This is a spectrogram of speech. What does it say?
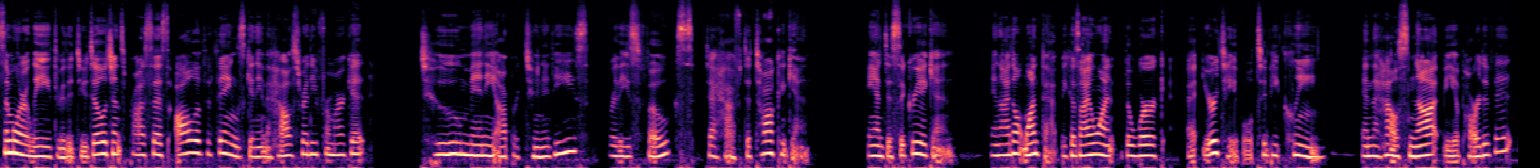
similarly, through the due diligence process, all of the things, getting the house ready for market, too many opportunities for these folks to have to talk again and disagree again. And I don't want that because I want the work at your table to be clean and the house not be a part of it.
